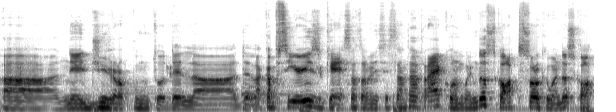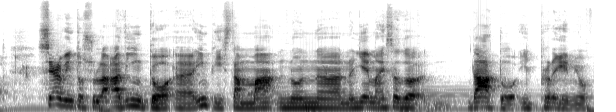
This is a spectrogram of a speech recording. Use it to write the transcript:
uh, nel giro appunto della, della, Cup Series che è stata nel 63 con Wendell Scott, solo che Wendell Scott vinto sulla, ha vinto uh, in pista ma non, non, gli è mai stato dato il premio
